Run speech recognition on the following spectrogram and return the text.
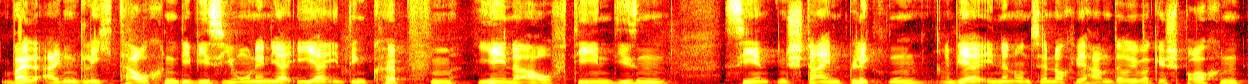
Weil eigentlich tauchen die Visionen ja eher in den Köpfen jener auf, die in diesen sehenden Stein blicken. Wir erinnern uns ja noch, wir haben darüber gesprochen,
